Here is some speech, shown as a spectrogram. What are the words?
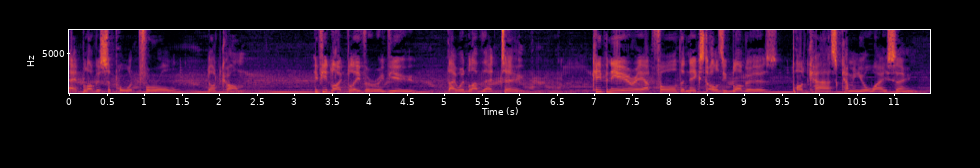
at bloggersupportforall.com. If you'd like to leave a review, they would love that too. Keep an ear out for the next Aussie Bloggers podcast coming your way soon.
